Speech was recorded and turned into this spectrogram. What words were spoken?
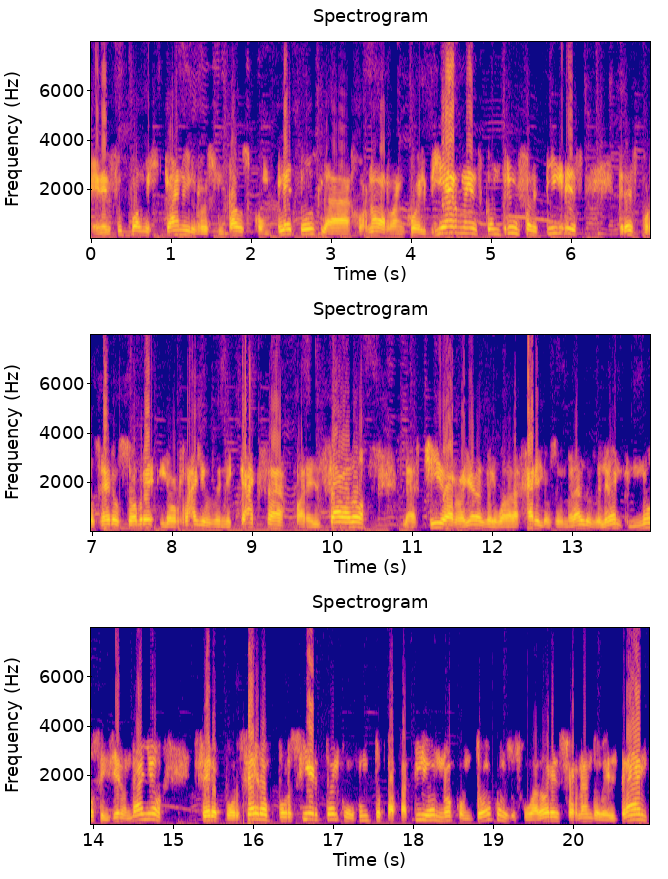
en el fútbol mexicano y los resultados completos. La jornada arrancó el viernes con triunfo de Tigres 3 por 0 sobre los Rayos de Necaxa para el sábado. Las Chivas Rayadas del Guadalajara y los Esmeraldas de León no se hicieron daño 0 por 0. Por cierto, el conjunto tapatío no contó con sus jugadores Fernando Beltrán,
